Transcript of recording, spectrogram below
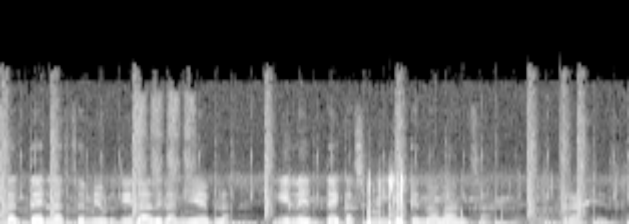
la tela semiurdida de la niebla y la enteca semilla que no avanza. Gracias.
